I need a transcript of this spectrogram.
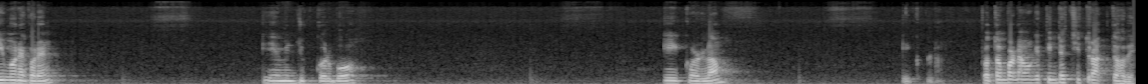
এই মনে করেন, এই আমি যোগ করব, এই করলাম এই করলাম। প্রথম পার্ট আমাকে তিনটা চিত্র আঁকতে হবে।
